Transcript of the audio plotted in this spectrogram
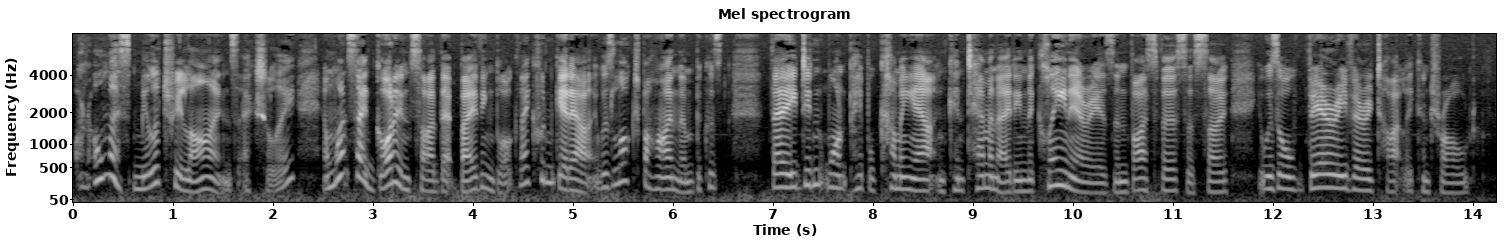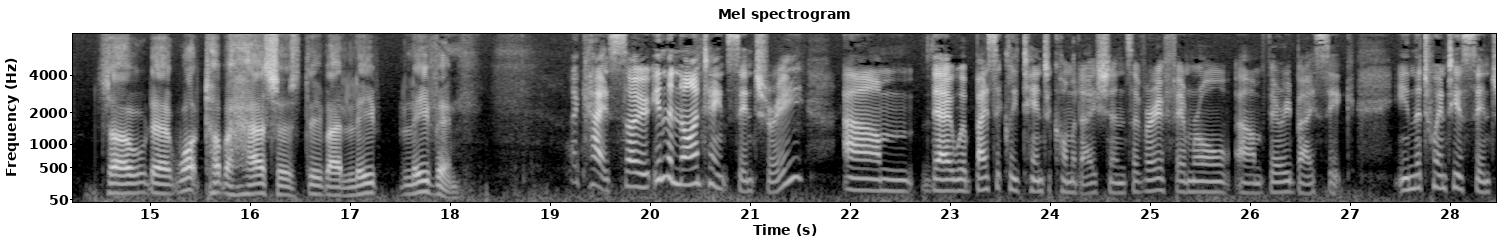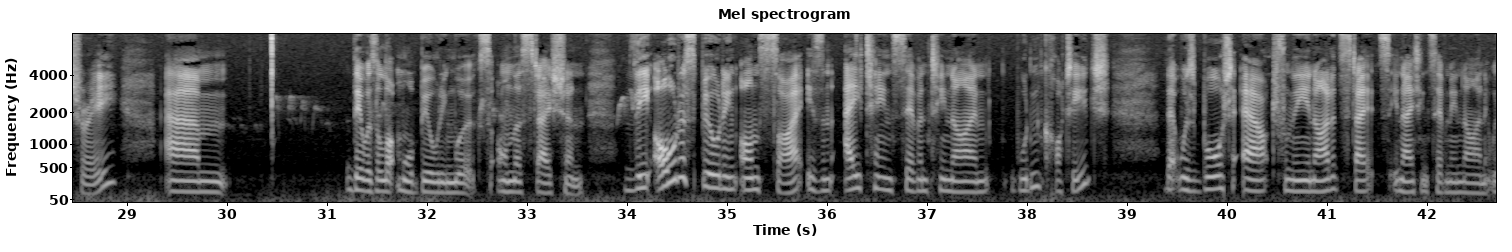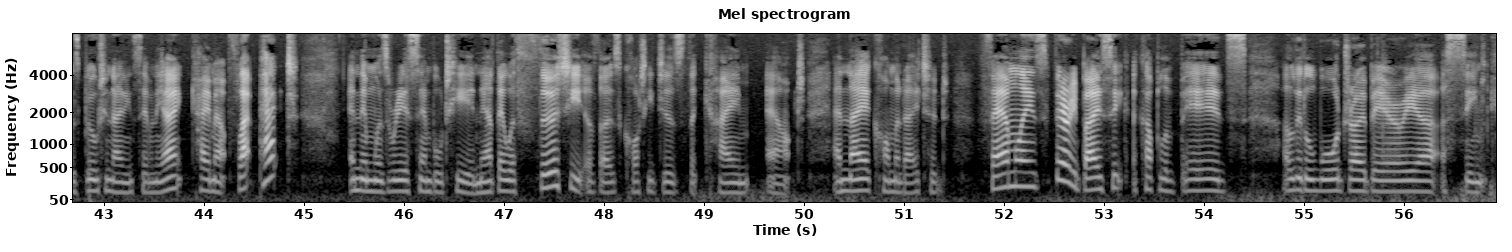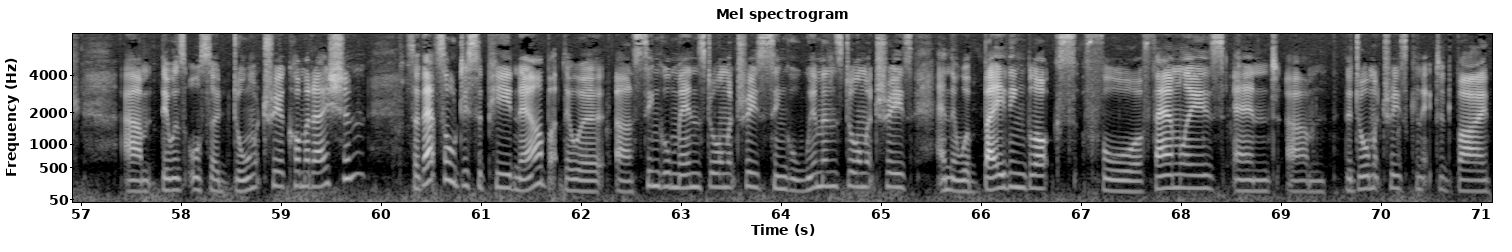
on almost military lines actually. And once they got inside that bathing block they couldn't get out. It was locked behind them because they didn't want people coming out and contaminating the clean areas and vice versa. So it was all very very tightly controlled. So the, what type of houses did they live, live in? Okay so in the 19th century um, they were basically tent accommodation, so very ephemeral, um, very basic. In the 20th century, um, there was a lot more building works on the station. The oldest building on site is an 1879 wooden cottage that was bought out from the United States in 1879. It was built in 1878, came out flat packed and then was reassembled here. Now, there were 30 of those cottages that came out, and they accommodated families, very basic a couple of beds, a little wardrobe area, a sink. Um, there was also dormitory accommodation. So that's all disappeared now, but there were uh, single men's dormitories, single women's dormitories, and there were bathing blocks for families and um, the dormitories connected by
